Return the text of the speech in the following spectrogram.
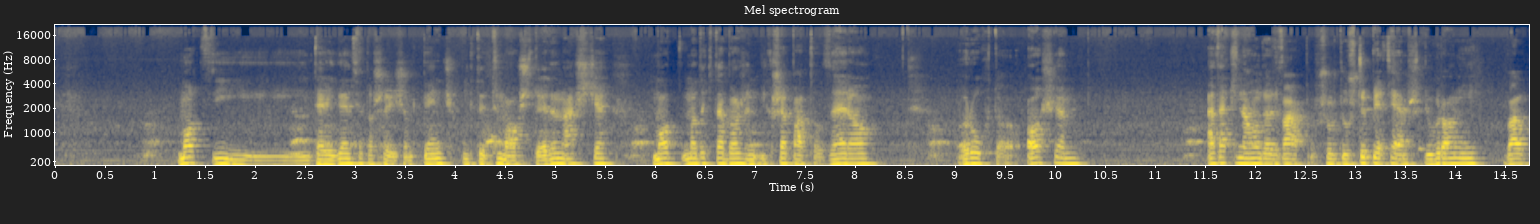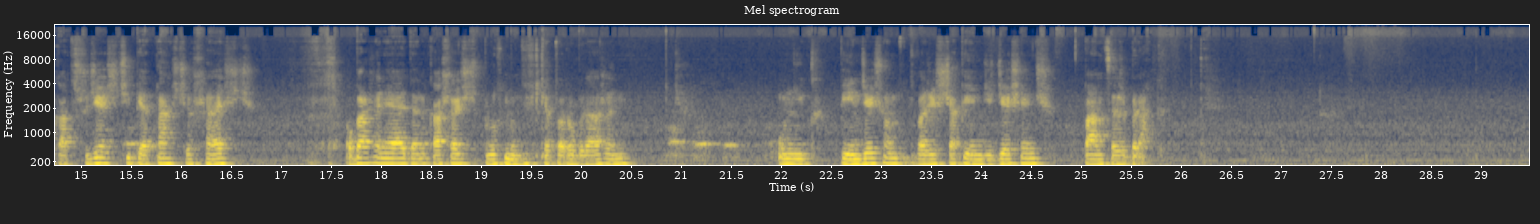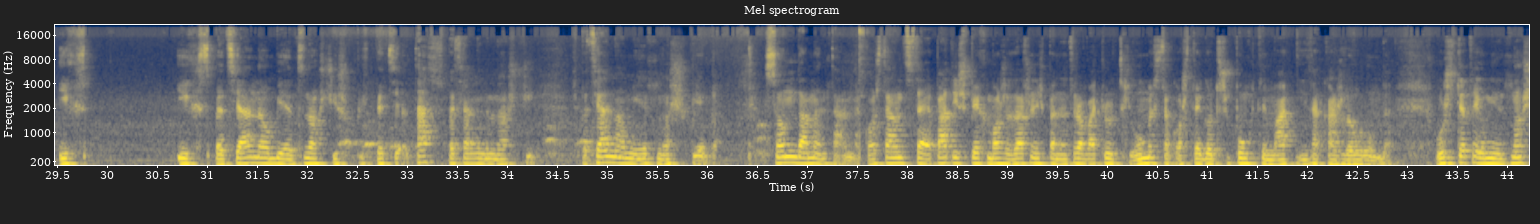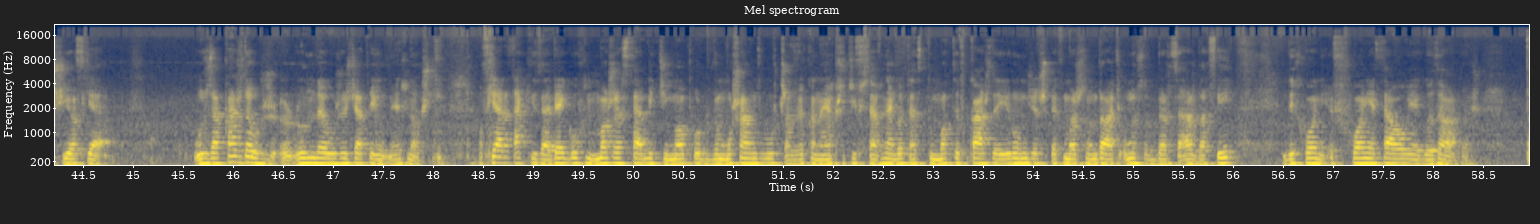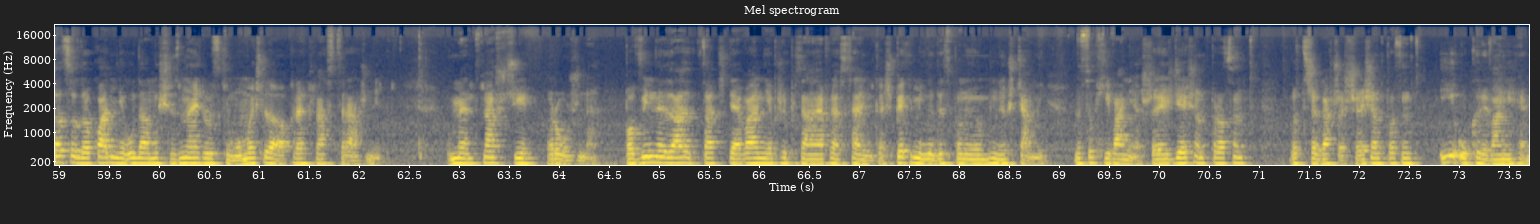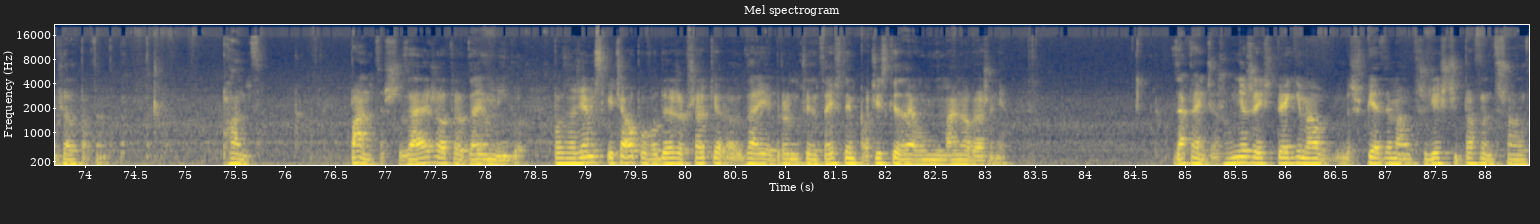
Moc i inteligencja to 65. Punkty trzymałości to 11. Mod, modyfikator obrażeń i krzepa to 0. Ruch to 8. Ataki na rundę 2 rzutu szczypiec, jeden przypił broni. Walka 30, 15, 6. Obrażenia 1K6 plus modyfikator obrażeń. Unik 50, 25, 10. Pancerz brak. Ich, ich specjalne umiejętności, szpi- specja, ta specjalne umiejętności, specjalna umiejętność szpiega. Fundamentalne. Korzystając z telepatii, szpieg może zacząć penetrować ludzki umysł, to kosztuje go 3 punkty magii za każdą rundę. Użycie tej umiejętności ofiar za każdą rundę użycia tej umiejętności. Ofiara takich zabiegów może stawić im opór, wymuszając wówczas wykonanie przeciwstawnego testu mocy w każdej rundzie. Szpieg może sondować umysł odbiorcy aż do chwili, gdy chłonie, wchłonie całą jego zawartość. To, co dokładnie uda mu się znaleźć w ludzkim umyśle, określa strażnik. Umiejętności różne. Powinny zostać idealnie przypisane przez strażnika. Szpieg migo dysponuje umiejętnościami. Nasłuchiwanie 60%, ostrzegawcze 60% i ukrywanie 70%. Pancerz. Pancerz zależy od rodzaju migo. Pozaziemskie ciało powoduje, że wszelkie rodzaje broni przyjęcej, w tym pociski, zadają minimalne obrażenie. Zaklęcie. Żołnierze i szpiegi ma, szpiedzy mają 30% szans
